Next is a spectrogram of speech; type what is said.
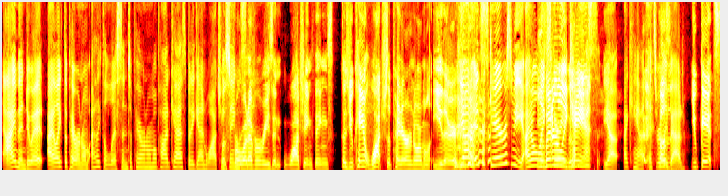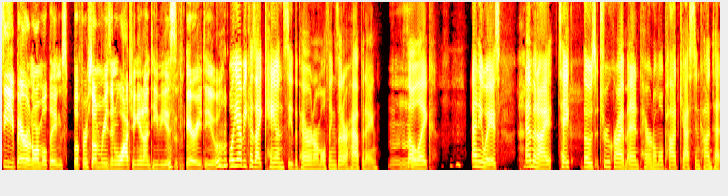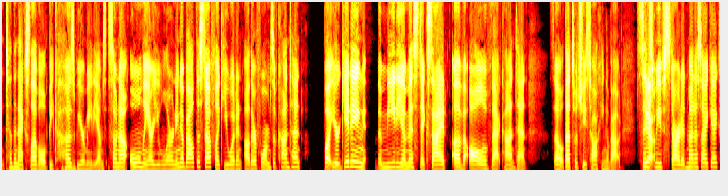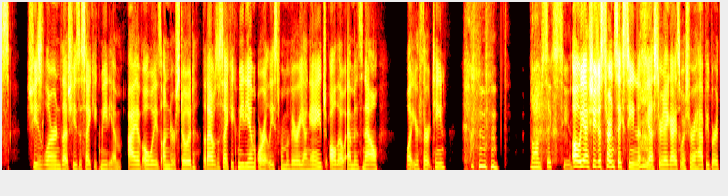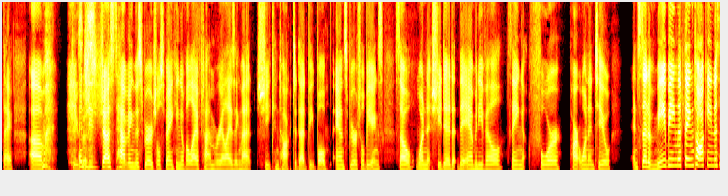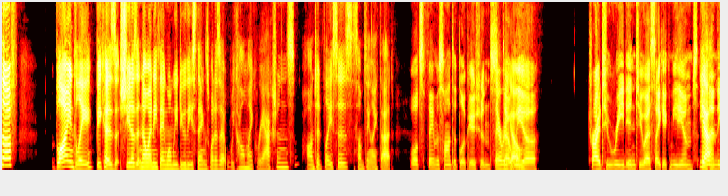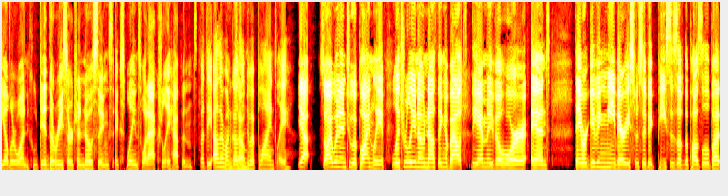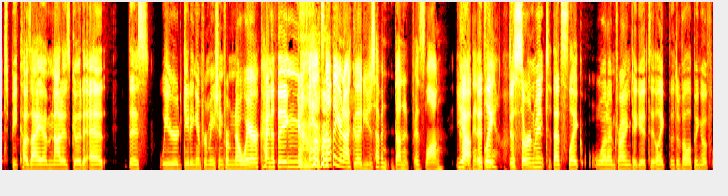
I'm into it. I like the paranormal. I like to listen to paranormal podcasts, but again, watching Plus, things for whatever reason, watching things, because you can't watch the paranormal either. Yeah, it scares me. I don't You like literally can't. Yeah, I can't. It's really bad. you can't see paranormal things, but for some reason, watching it on TV is scary to you. Well, yeah, because I can see the paranormal things that are happening. Mhm. So like anyways, Em and I take those true crime and paranormal podcasts and content to the next level because we are mediums. So not only are you learning about the stuff like you would in other forms of content, but you're getting the mediumistic side of all of that content. So that's what she's talking about. Since Yeah. we've started Meta PsycKicks, she's learned that she's a psychic medium. I have always understood that I was a psychic medium, or at least from a very young age, although Emma's now, what, you're 13? No, I'm 16. Oh yeah, she just turned 16 yesterday, guys. Wish her a happy birthday. Um, and she's just having the spiritual spanking of a lifetime, realizing that she can talk to dead people and spiritual beings. So when she did the Amityville thing for part one and two, instead of me being the thing talking to stuff blindly, because she doesn't know anything when we do these things, what is it? We call them like reactions, haunted places, something like that. Well, it's the famous haunted locations There we that go. we uh tried to read into as psychic mediums. Yeah. And then the other one who did the research and knows things explains what actually happens. But the other one goes So. into it blindly. Yeah. So I went into it blindly, literally know nothing about the Amityville horror and they were giving me very specific pieces of the puzzle, but because I am not as good at this weird getting information from nowhere kind of thing. it's not that you're not good, you just haven't done it as long. yeah, it's like discernment. That's like what I'm trying to get to, like the developing of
